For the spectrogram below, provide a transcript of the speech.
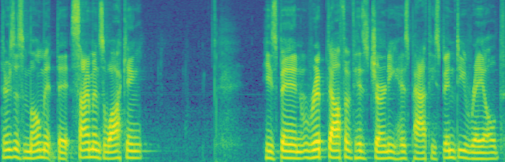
There's this moment that Simon's walking. He's been ripped off of his journey, his path. He's been derailed.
